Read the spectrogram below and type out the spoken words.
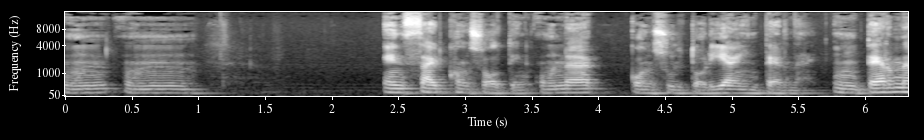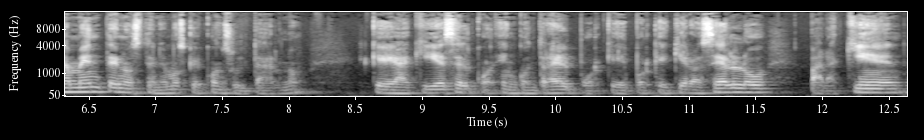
un, un inside consulting, una consultoría interna. Internamente nos tenemos que consultar, ¿no? Que aquí es el encontrar el por qué, por qué quiero hacerlo, para quién,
